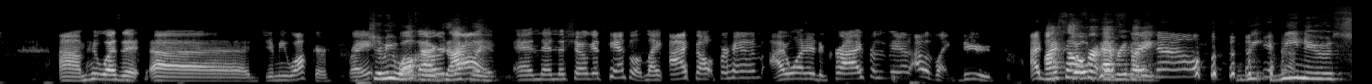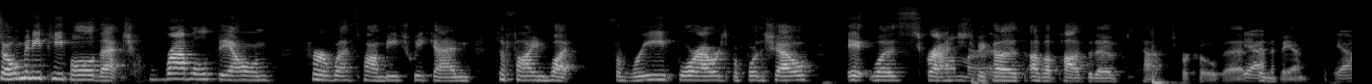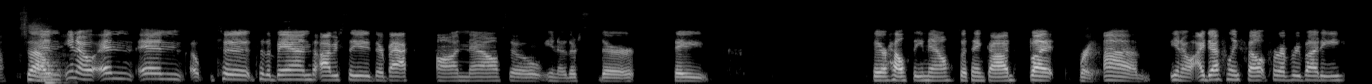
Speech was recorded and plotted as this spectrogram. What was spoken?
Um, who was it? Uh, Jimmy Walker, right? Jimmy Walker, exactly. drive, and then the show gets canceled. Like I felt for him. I wanted to cry for the man. I was like, dude, I'd I felt so for everybody. right now. we Yeah. we knew so many people that traveled down for West Palm Beach weekend to find what three, four hours before the show. It was scratched because of a positive test for COVID Yeah. in the band. Yeah. So and you know, and and uh, to to the band, obviously they're back on now, so you know they're they're they they're healthy now, so thank God. But right. um, you know, I definitely felt for everybody.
